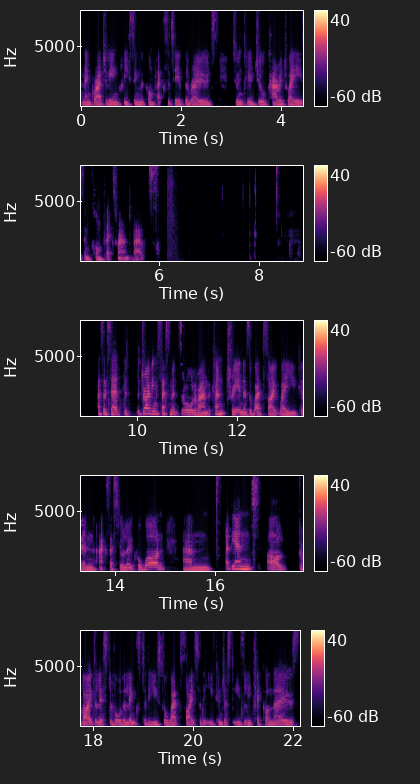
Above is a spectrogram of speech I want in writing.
and then gradually increasing the complexity of the roads to include dual carriageways and complex roundabouts. As I said, the, the, driving assessments are all around the country and there's a website where you can access your local one. Um, at the end, I'll provide a list of all the links to the useful websites so that you can just easily click on those.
